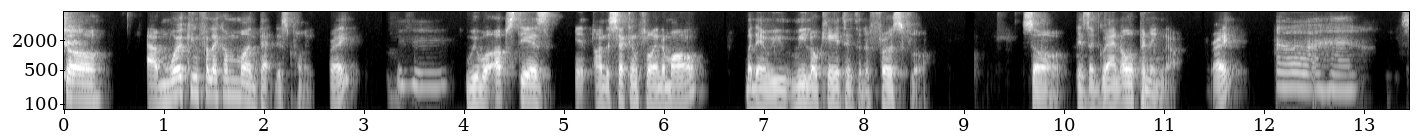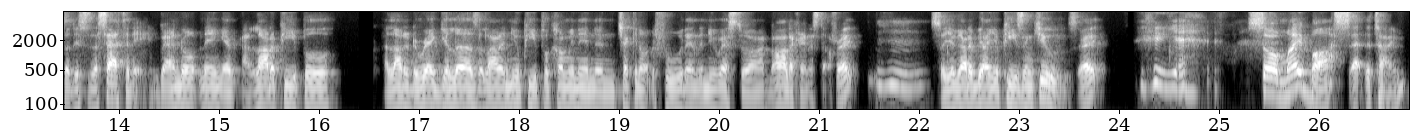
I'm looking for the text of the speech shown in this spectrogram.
So I'm working for like a month at this point, right? Mm-hmm. We were upstairs on the second floor in the mall, but then we relocated to the first floor. So there's a grand opening now, right? Oh, uh-huh. So this is a Saturday, grand opening. A lot of people, a lot of the regulars, a lot of new people coming in and checking out the food and the new restaurant, all that kind of stuff, right? Mm-hmm. So you got to be on your P's and Q's, right? yeah. So my boss at the time,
